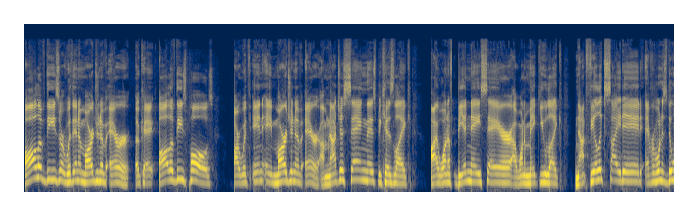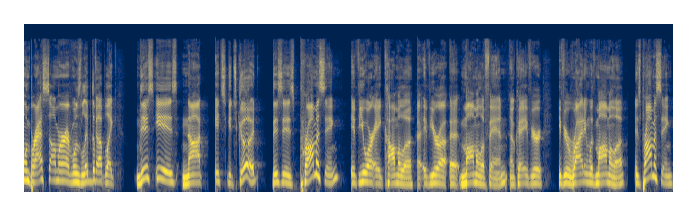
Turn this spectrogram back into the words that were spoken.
all of these are within a margin of error, okay? All of these polls are within a margin of error. I'm not just saying this because, like, I want to be a naysayer. I want to make you like not feel excited. Everyone is doing brass summer. Everyone's lived up. Like this is not. It's it's good. This is promising. If you are a Kamala, uh, if you're a, a Mamala fan, okay. If you're if you're riding with Mamala, it's promising.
